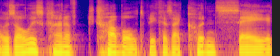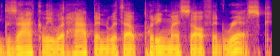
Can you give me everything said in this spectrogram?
I was always kind of troubled because I couldn't say exactly what happened without putting myself in risk.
